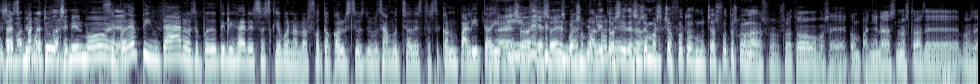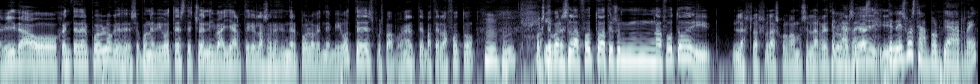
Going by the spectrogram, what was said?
se Pues, llama bueno, bigotuda a sí mismo. Se eh, puede pintar o se puede utilizar esos que, bueno, los fotocalls se usa mucho de estos con un palito y Eso, eso es, ¿No pones un palito, pones sí, de esos eso? hemos hecho fotos, muchas fotos con las, sobre todo, pues, eh, compañeras nuestras de, pues, de vida o gente del pueblo que se, se pone bigotes. De hecho, en Iballarte, que es la asociación del pueblo, venden bigotes, pues para ponerte, para hacer la foto. Ujú. Pues Y- te pones la foto, haces una foto y las, las, las colgamos en la red o lo que sea. y- ¿Tenéis vuestra propia red?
